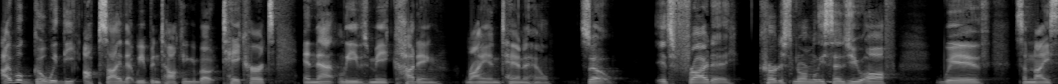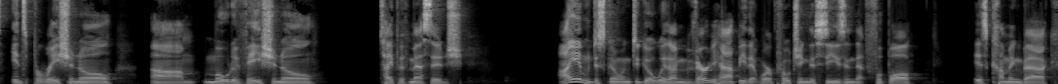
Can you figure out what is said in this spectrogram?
I will go with the upside that we've been talking about, take Hurts, and that leaves me cutting Ryan Tannehill. So it's Friday. Curtis normally sends you off with some nice inspirational, um, motivational type of message. I am just going to go with I'm very happy that we're approaching this season, that football is coming back.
